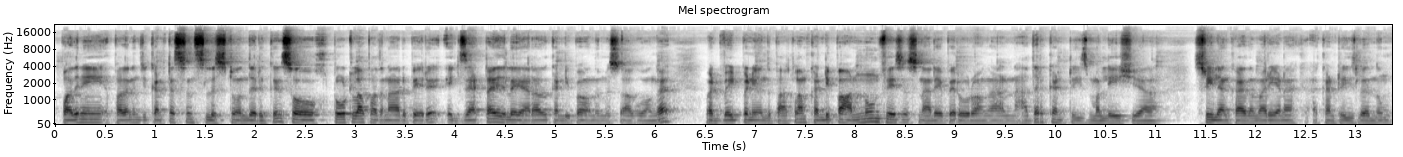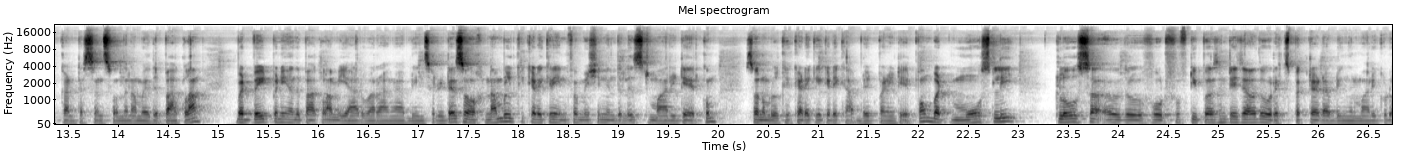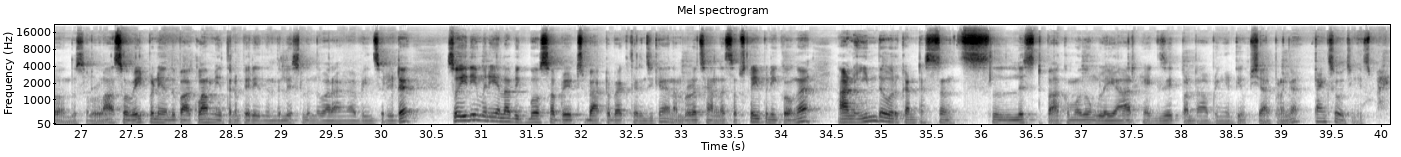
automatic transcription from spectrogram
பதினே பதினஞ்சு கண்டஸ்டன்ஸ் லிஸ்ட் வந்து இருக்குது ஸோ டோட்டலாக பதினாறு பேர். எக்ஸாக்டாக இதில் யாராவது கண்டிப்பாக வந்து மிஸ் ஆகுவாங்க. பட் வெயிட் பண்ணி வந்து பார்க்கலாம். கண்டிப்பாக அன்னோன் ஃபேஸஸ் நிறைய பேர் வருவாங்க. And other countries Malaysia Sri Lanka இந்த மாதிரியான கண்ட்ரீஸ்லேருந்தும் கண்டஸ்டன்ஸ் வந்து நம்ம எதிர்பார்க்கலாம். பட் வெயிட் பண்ணி வந்து பார்க்கலாம் யார் வராங்க அப்படின்னு சொல்லிட்டு. ஸோ நம்மளுக்கு கிடைக்கிற இன்ஃபர்மேஷன் இந்த லிஸ்ட் மாறிட்டே இருக்கும். ஸோ நம்மளுக்கு கிடைக்க கிடைக்க அப்டேட் பண்ணிகிட்டே இருப்போம். பட் மோஸ்ட்லி க்ளோஸாக ஒரு ஃபோர் ஃபிஃப்டி பர்சன்டேஜாவது ஒரு எக்ஸ்பெக்டட் அப்படிங்கிற மாதிரி கூட வந்து சொல்லலாம். ஸோ வெயிட் பண்ணி வந்து பார்க்கலாம் எத்தனை பேர் இந்த லிஸ்ட்லேருந்து வராங்க அப்படின்னு சொல்லிட்டு. ஸோ இதே மாதிரி எல்லா Bigg Boss updates back to back தெரிஞ்சுக்க நம்மளோட சேனலை சப்ஸ்கிரைப் பண்ணிக்கோங்க. அண்ட் இந்த ஒரு கண்டஸ்டன்ஸ் லிஸ்ட் பார்க்கும்போது உங்களை யார் எக்ஸைட் பண்ணுறா அப்படிங்கிறதையும் ஷேர் பண்ணுங்கள் தேங்க்ஸ் ஃபார் வாட்சிங் இஸ் பை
